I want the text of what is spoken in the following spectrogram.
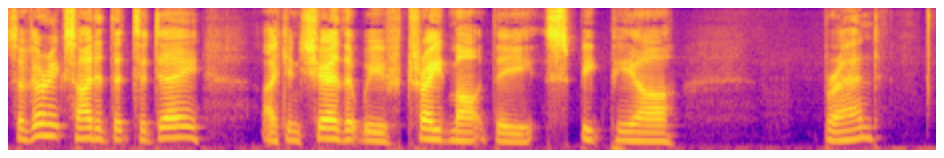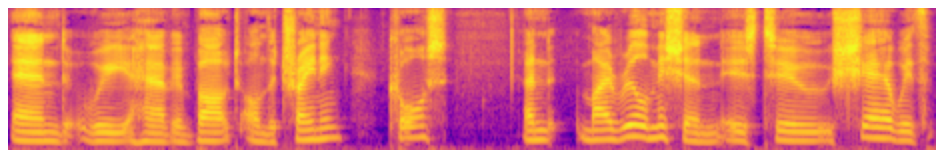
So, I'm very excited that today I can share that we've trademarked the Speak PR brand, and we have embarked on the training course. And my real mission is to share with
